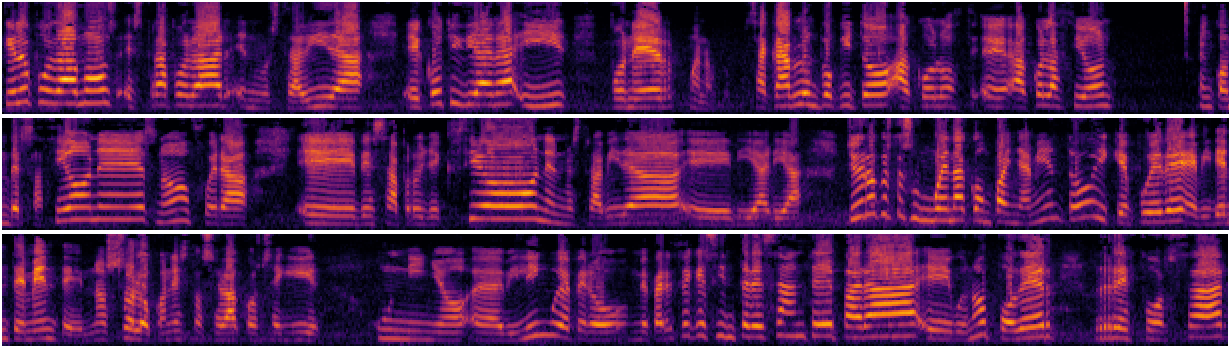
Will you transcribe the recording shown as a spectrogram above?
que lo podamos extrapolar en nuestra vida cotidiana y poner, bueno, sacarlo un poquito a, a colación en conversaciones, ¿no? fuera eh, de esa proyección, en nuestra vida eh, diaria. Yo creo que esto es un buen acompañamiento y que puede, evidentemente, no solo con esto se va a conseguir un niño bilingüe, pero me parece que es interesante para bueno, poder reforzar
